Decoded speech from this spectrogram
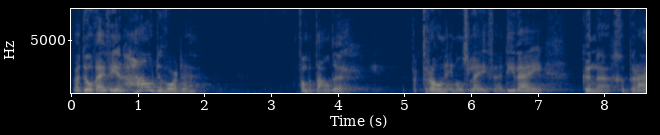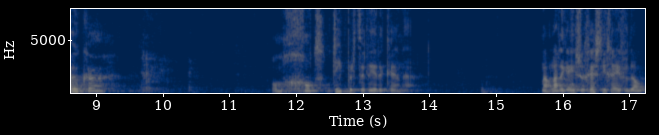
waardoor wij weerhouden worden van bepaalde patronen in ons leven die wij kunnen gebruiken om God dieper te leren kennen. Nou, laat ik één suggestie geven dan,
